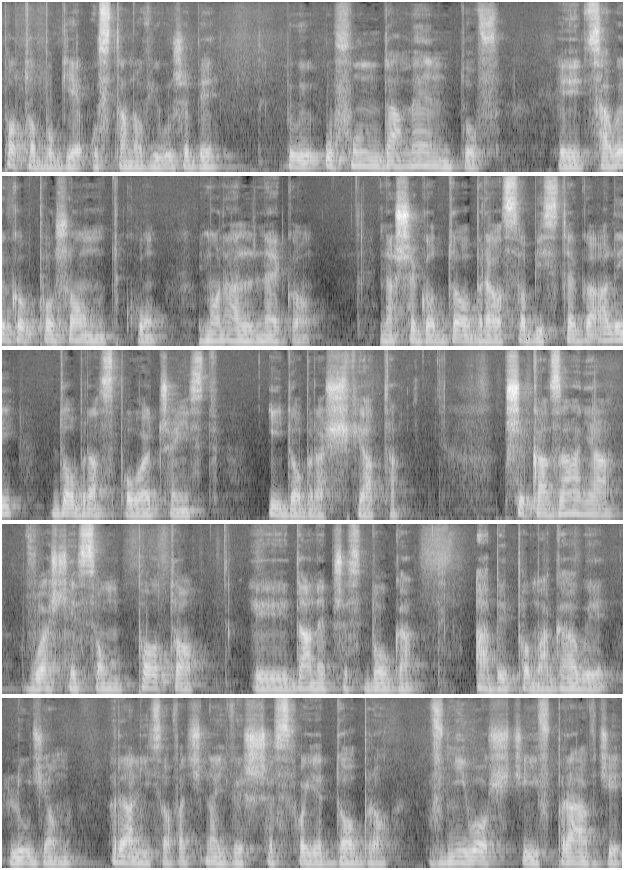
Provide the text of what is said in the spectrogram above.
Po to Bóg je ustanowił, żeby były u fundamentów y, całego porządku moralnego, naszego dobra osobistego, ale i dobra społeczeństw i dobra świata. Przykazania właśnie są po to, Y, dane przez Boga, aby pomagały ludziom realizować najwyższe swoje dobro w miłości i w prawdzie,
